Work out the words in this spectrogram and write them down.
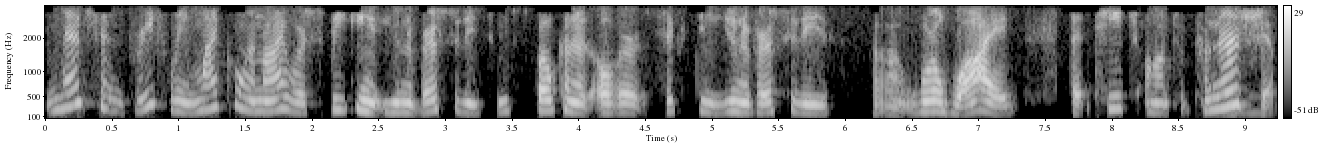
mentioned briefly, Michael and I were speaking at universities. We've spoken at over 60 universities uh, worldwide that teach entrepreneurship.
